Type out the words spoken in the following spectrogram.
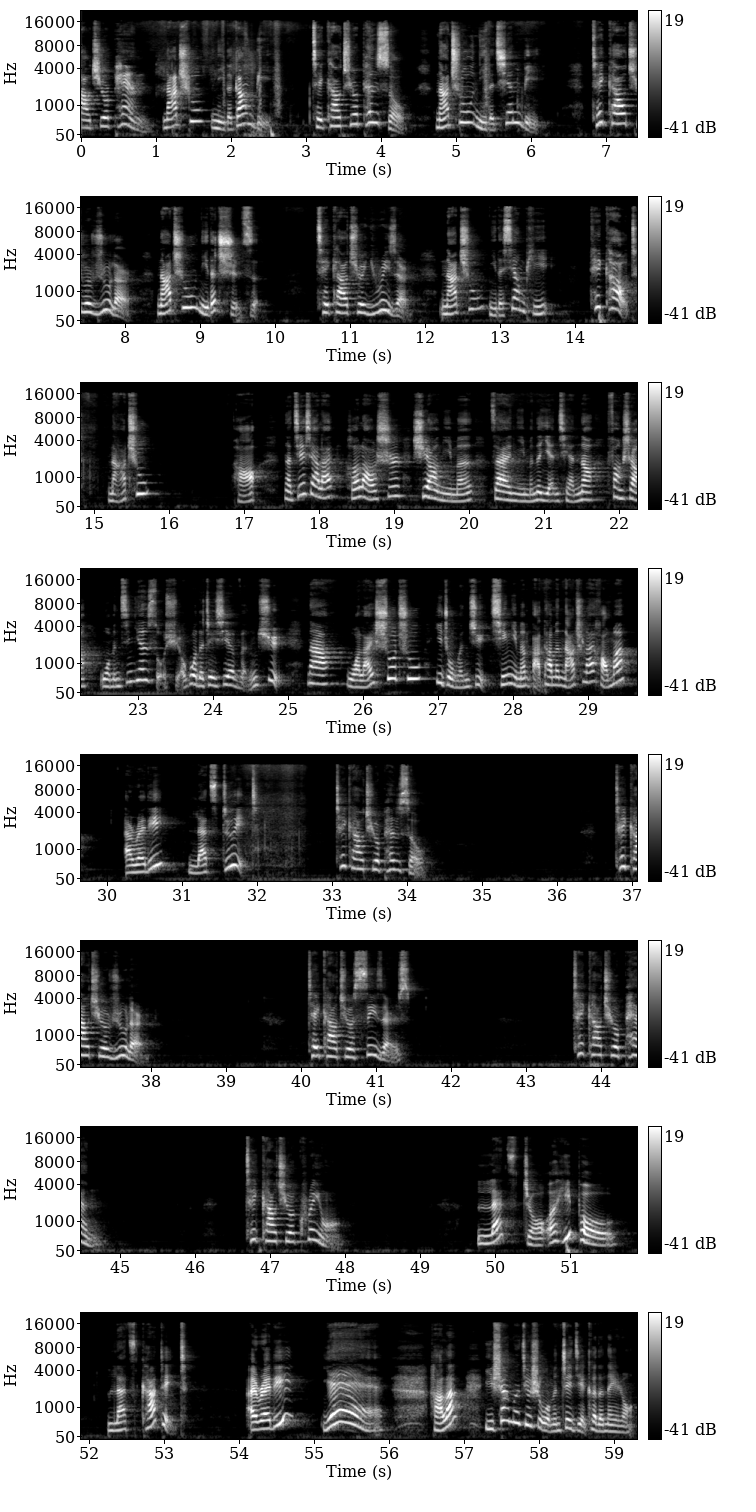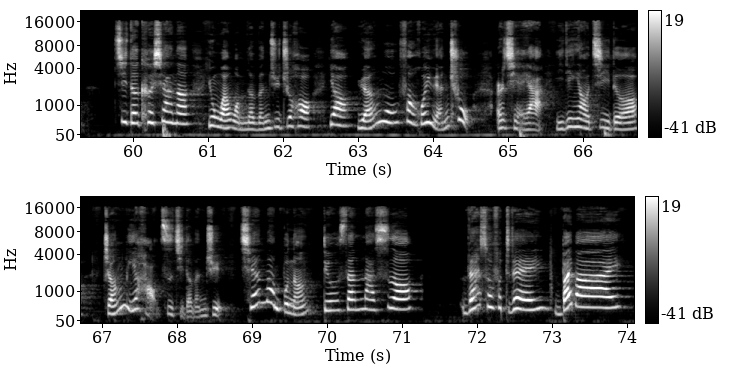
Out your pen，拿出你的钢笔。Take out your pencil，拿出你的铅笔。Take out your ruler，拿出你的尺子。Take out your eraser，拿出你的橡皮。Take out，拿出。好，那接下来何老师需要你们在你们的眼前呢放上我们今天所学过的这些文具。那我来说出一种文具，请你们把它们拿出来好吗 ？Are ready? Let's do it. Take out your pencil. Take out your ruler. Take out your scissors. Take out your pen. Take out your crayon. Let's draw a hippo. Let's cut it. Are you ready? Yeah. 好了，以上呢就是我们这节课的内容。 记得课下呢，用完我们的文具之后，要原物放回原处，而且呀，一定要记得整理好自己的文具，千万不能丢三落四哦。That's all for today. Bye bye.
